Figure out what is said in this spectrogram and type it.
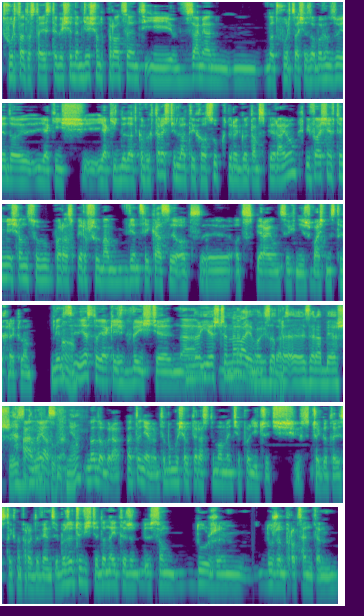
Twórca dostaje z tego 70% i w zamian mm, no, twórca się zobowiązuje do jakichś, jakichś dodatkowych treści dla tych osób, które go tam wspierają. I właśnie w tym miesiącu po raz pierwszy mam więcej kasy od, y, od wspierających niż właśnie z tych reklam. Więc o. jest to jakieś wyjście na. No i jeszcze na, na live'ach e, zarabiasz z A, no jasne. nie? No dobra, a to nie wiem, to bym musiał teraz w tym momencie policzyć, z czego to jest tak naprawdę więcej, bo rzeczywiście donaty są dużym, dużym procentem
